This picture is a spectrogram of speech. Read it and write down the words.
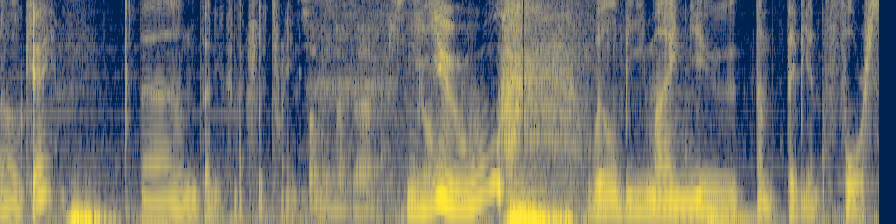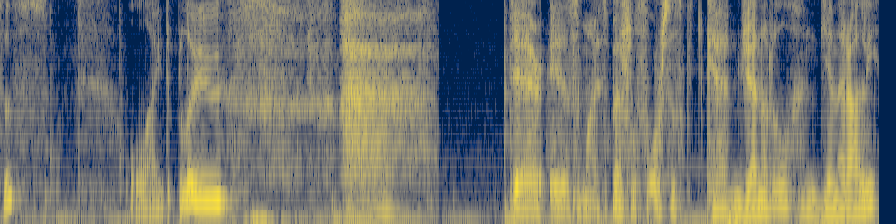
Okay. And then you can actually train. Something like that. You will be my new amphibian forces. Light blue. There is my special forces general, Generali.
